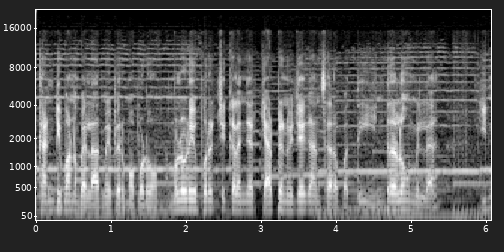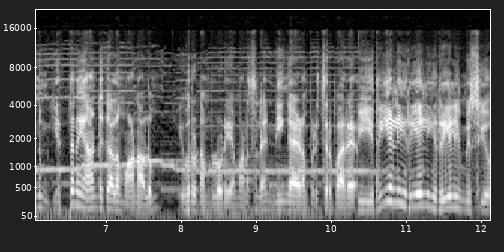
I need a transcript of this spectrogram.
கண்டிப்பாக நம்ம எல்லாருமே பெருமைப்படுவோம். நம்மளுடைய புரட்சி கலைஞர் கேப்டன் விஜயகாந்த் சாரை பற்றி இன்றளவும் இல்லை இன்னும் எத்தனை ஆண்டு காலம் ஆனாலும் இவர் நம்மளுடைய மனசில் நீங்கள் இடம் பிடிச்சிருப்பாரு. We really really really miss you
